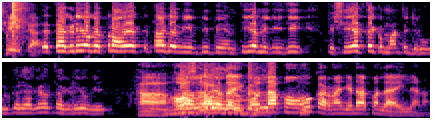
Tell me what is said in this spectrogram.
ਠੀਕ ਆ। ਤੇ ਤਗੜੇ ਹੋ ਗਏ ਭਰਾਓ ਇੱਕ ਤੁਹਾਡੇ ਵੀਰ ਦੀ ਬੇਨਤੀ ਹੈ ਨਕੀ ਜੀ ਵੀ ਸ਼ੇਅਰ ਤੇ ਕਮੈਂਟ ਜ਼ਰੂਰ ਕਰਿਆ ਕਰੋ ਤਗੜੇ ਹੋ ਗਏ। ਹਾਂ ਹੌਸਲਾ ਵਧਾਈ ਮੁੱਲ ਆਪਾਂ ਉਹ ਕਰਨਾ ਜਿਹੜਾ ਆਪਾਂ ਲੈ ਹੀ ਲੈਣਾ।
